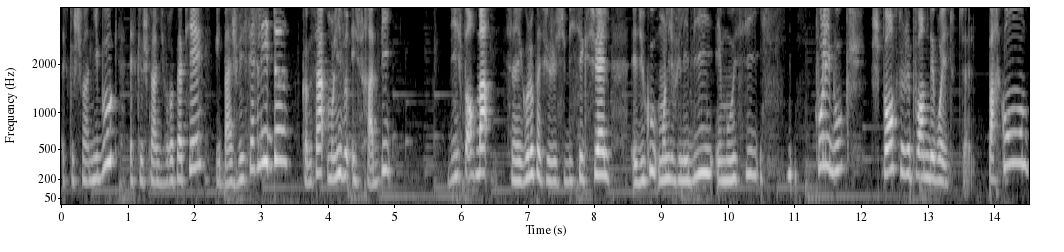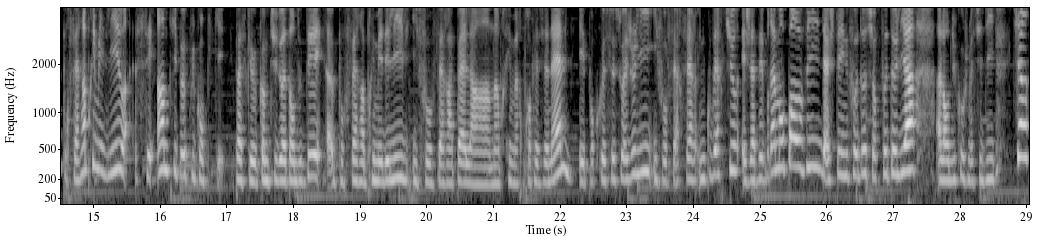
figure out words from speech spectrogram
Est-ce que je fais un e-book Est-ce que je fais un livre papier Et bah je vais faire les deux Comme ça, mon livre il sera bi... bi-format. C'est rigolo parce que je suis bisexuelle, et du coup, mon livre il est bi, et moi aussi. pour l'e-book, je pense que je vais pouvoir me débrouiller toute seule. Par contre, pour faire imprimer des livres, c'est un petit peu plus compliqué. Parce que, comme tu dois t'en douter, euh, pour faire imprimer des livres, il faut faire appel à un imprimeur professionnel. Et pour que ce soit joli, il faut faire faire une couverture. Et j'avais vraiment pas envie d'acheter une photo sur Photolia. Alors du coup, je me suis dit, tiens,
